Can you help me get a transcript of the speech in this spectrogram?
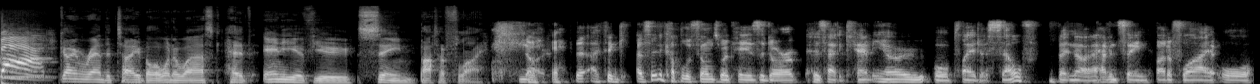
bad. Going around the table, I want to ask Have any of you seen Butterfly? No, I think I've seen a couple of films where Pia Zadora has had a cameo or played herself, but no, I haven't seen Butterfly or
